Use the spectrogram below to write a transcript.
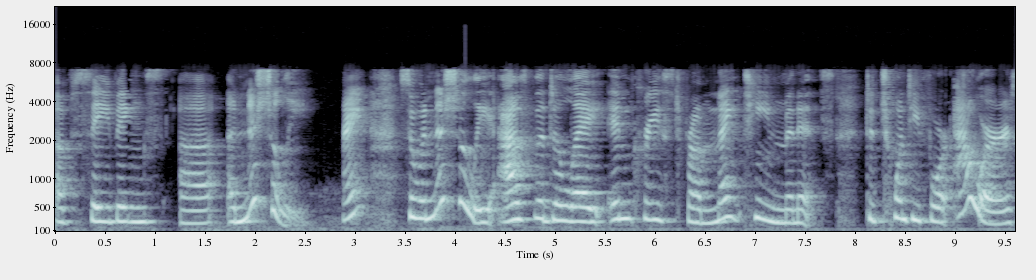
of savings uh, initially, right? So initially, as the delay increased from 19 minutes to 24 hours,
